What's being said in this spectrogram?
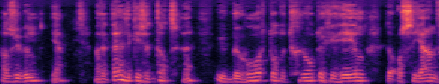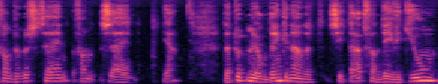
als u wil. Ja. Maar uiteindelijk is het dat. Hè. U behoort tot het grote geheel, de oceaan van bewustzijn, van zijn. Ja. Dat doet mij ook denken aan het citaat van David Hume,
